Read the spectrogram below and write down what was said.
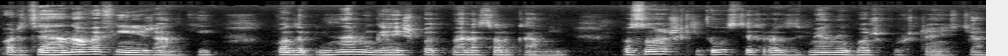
Porcelanowe filiżanki z podobiznami gejsz pod parasolkami, posążki tłustych, roześmianych bożków szczęścia.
